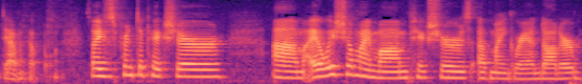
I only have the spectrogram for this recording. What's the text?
down a couple. So I just print a picture. Um, I always show my mom pictures of my granddaughter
